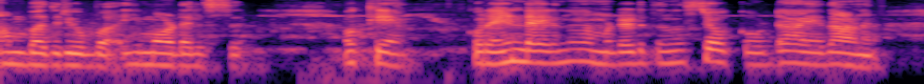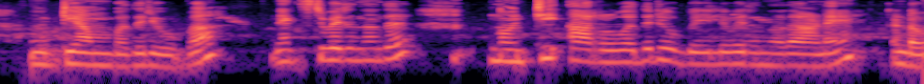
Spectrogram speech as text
അമ്പത് രൂപ ഈ മോഡൽസ് ഓക്കെ കുറേ ഉണ്ടായിരുന്നു. നമ്മുടെ അടുത്ത് നിന്ന് സ്റ്റോക്ക് ഔട്ട് ആയതാണ്. നൂറ്റി അമ്പത് രൂപ. നെക്സ്റ്റ് വരുന്നത് നൂറ്റി അറുപത് രൂപയിൽ വരുന്നതാണ്. കണ്ടോ?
